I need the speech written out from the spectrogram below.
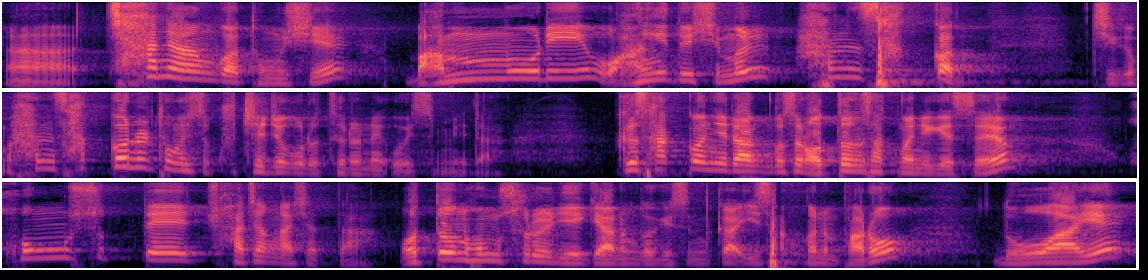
어, 찬양과 동시에 만물이 왕이 되심을 한 사건, 지금 한 사건을 통해서 구체적으로 드러내고 있습니다. 그 사건이라는 것은 어떤 사건이겠어요? 홍수 때 좌정하셨다. 어떤 홍수를 얘기하는 거겠습니까? 이 사건은 바로 노아의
